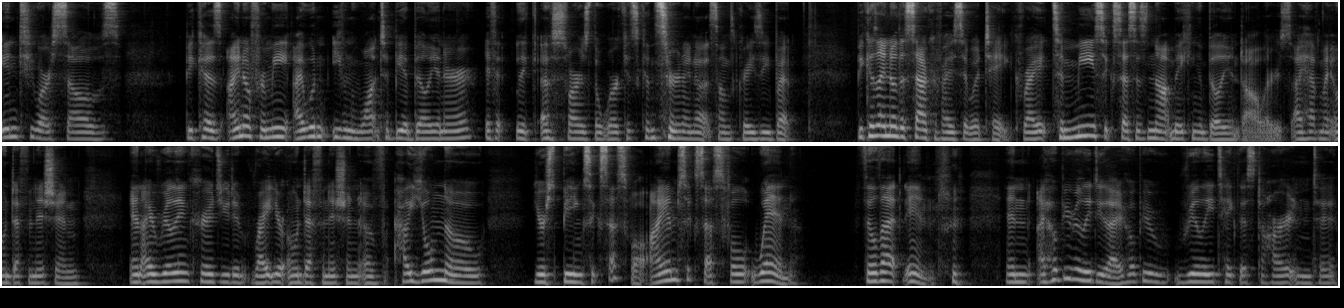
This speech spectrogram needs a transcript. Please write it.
into ourselves because I know for me, I wouldn't even want to be a billionaire if it like as far as the work is concerned. I know that sounds crazy, but because I know the sacrifice it would take, right? To me, success is not making a billion dollars. I have my own definition and I really encourage you to write your own definition of how you'll know you're being successful. I am successful when. Fill that in. and I hope you really do that. I hope you really take this to heart and to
